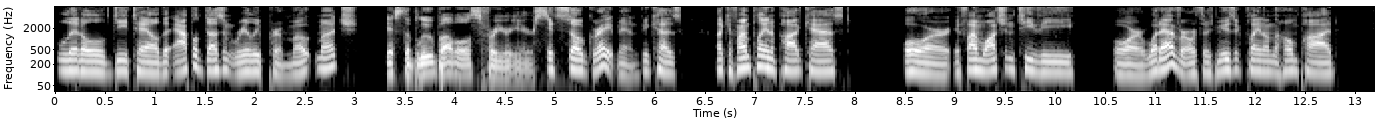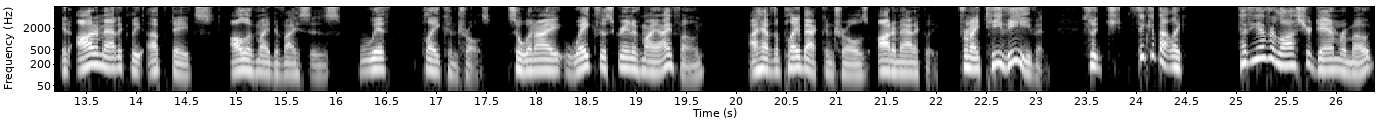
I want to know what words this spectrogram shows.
little detail that Apple doesn't really promote much. It's the blue bubbles for your ears. It's so great, man, because like if I'm playing a podcast or if I'm watching TV or whatever, or if there's music playing on the HomePod, it automatically updates all of my devices with play controls. So when I wake the screen of my iPhone, I have the playback controls automatically for my TV even. So think about like have you ever lost your damn remote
